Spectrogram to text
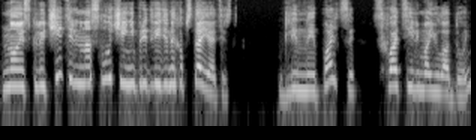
но исключительно на случай непредвиденных обстоятельств. Длинные пальцы схватили мою ладонь,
